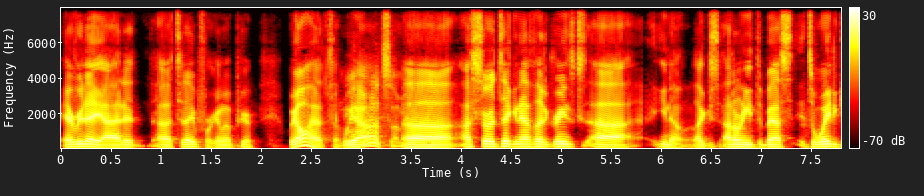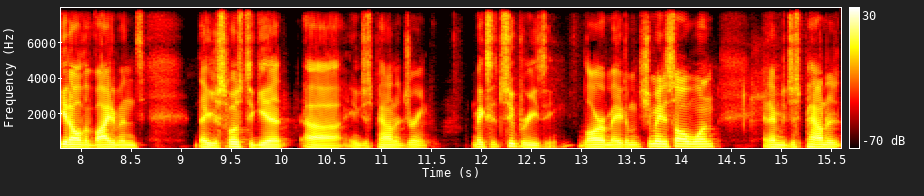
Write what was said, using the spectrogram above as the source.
every day. I had it uh, today before I came up here. We all had some. We had some. Uh, I started taking athletic greens. 'cause, Uh, you know, like I don't eat the best. It's a way to get all the vitamins that you're supposed to get. Uh, and you just pound a drink. Makes it super easy. Laura made them. She made us all one, and then we just pounded.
